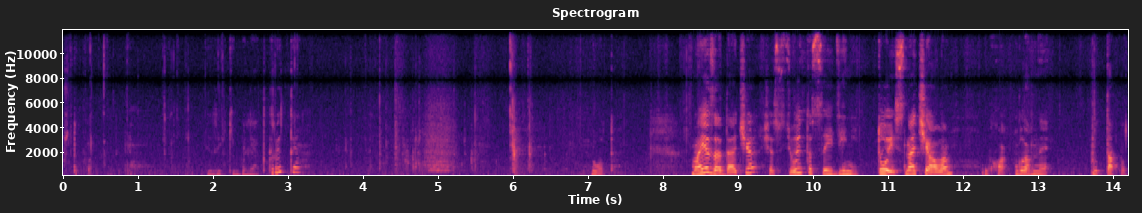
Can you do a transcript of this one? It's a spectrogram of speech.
Чтобы языки были открыты. Вот. Моя задача сейчас все это соединить. То есть сначала ухо, главное вот так вот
